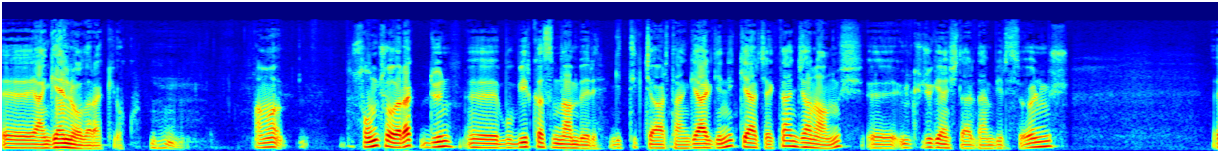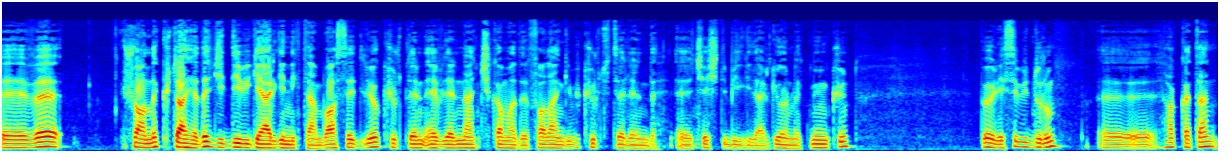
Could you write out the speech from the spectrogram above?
Ee, yani genel olarak yok. Ama sonuç olarak dün e, bu 1 Kasım'dan beri gittikçe artan gerginlik gerçekten can almış. E, ülkücü gençlerden birisi ölmüş. E, ve şu anda Kütahya'da ciddi bir gerginlikten bahsediliyor. Kürtlerin evlerinden çıkamadığı falan gibi Kürt sitelerinde e, çeşitli bilgiler görmek mümkün. Böylesi bir durum. E, hakikaten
